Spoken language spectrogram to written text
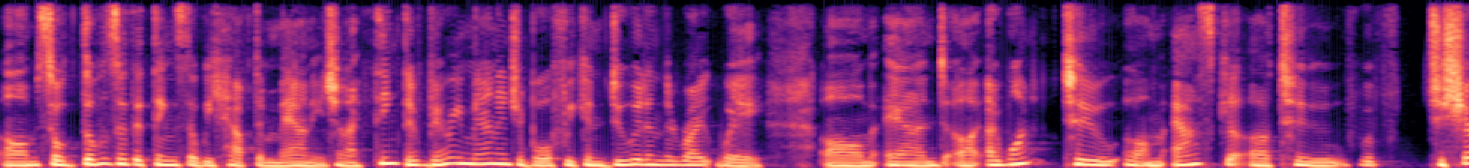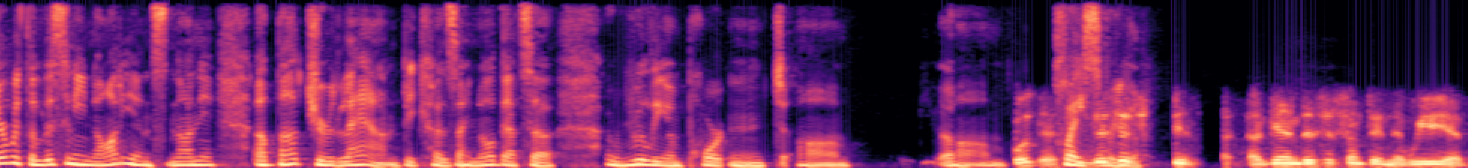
Um, so those are the things that we have to manage, and I think they're very manageable if we can do it in the right way. Um, and uh, I wanted to um, ask uh, to. To share with the listening audience, Nani, about your land because I know that's a, a really important um, um, well, place for is, you. Again, this is something that we have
